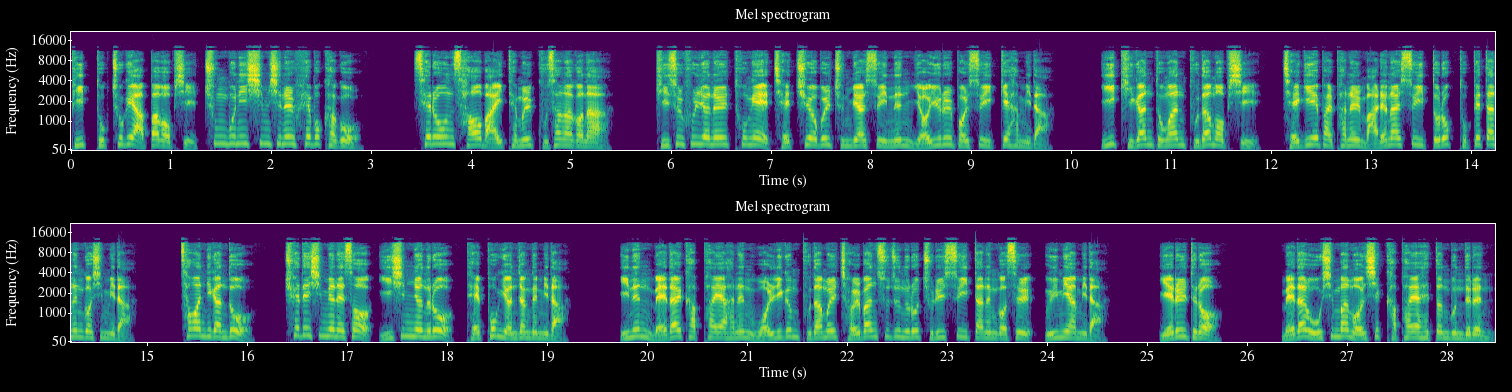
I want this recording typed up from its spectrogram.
빚 독촉의 압박 없이 충분히 심신을 회복하고 새로운 사업 아이템을 구상하거나 기술 훈련을 통해 재취업을 준비할 수 있는 여유를 벌 수 있게 합니다. 이 기간 동안 부담 없이 재기의 발판을 마련할 수 있도록 돕겠다는 것입니다. 상환 기간도 최대 10년에서 20년으로 대폭 연장됩니다. 이는 매달 갚아야 하는 원리금 부담을 절반 수준으로 줄일 수 있다는 것을 의미합니다. 예를 들어 매달 50만 원씩 갚아야 했던 분들은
